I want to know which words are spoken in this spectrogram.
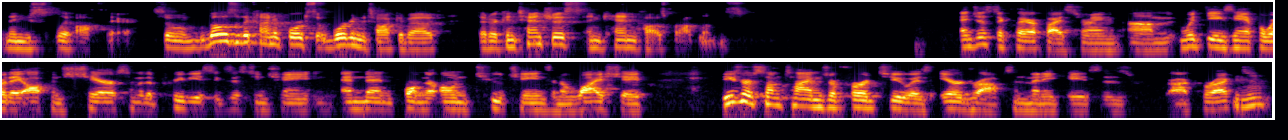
and then you split off there. So those are the kind of forks that we're going to talk about that are contentious and can cause problems. And just to clarify, Sarang, um, with the example where they often share some of the previous existing chain and then form their own two chains in a Y shape, these are sometimes referred to as airdrops in many cases, uh, correct? Mm -hmm.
